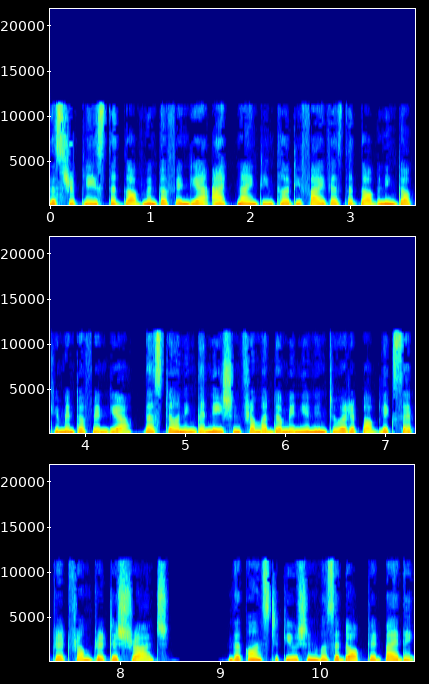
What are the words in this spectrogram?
This replaced the Government of India Act 1935 as the governing document of India, thus turning the nation from a dominion into a republic separate from British Raj. The constitution was adopted by the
